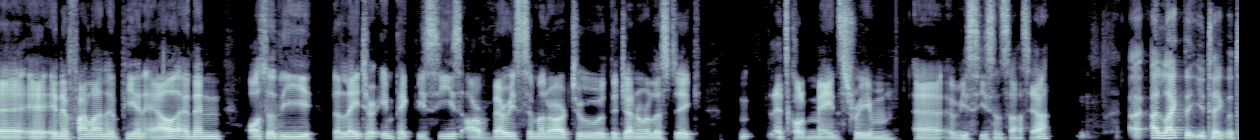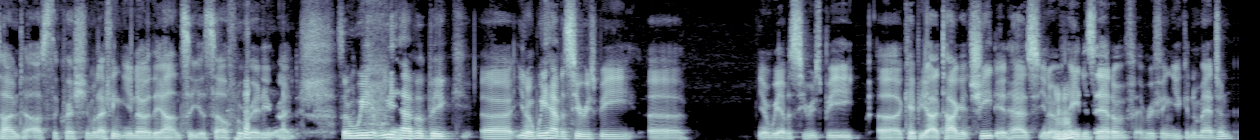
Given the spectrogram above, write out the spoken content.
uh, in a funnel and a P&L, and then also the the later impact VCs are very similar to the generalistic, let's call it mainstream uh, VCs and SaaS. Yeah. I, I like that you take the time to ask the question, but I think you know the answer yourself already, right? So we we have a big, uh, you know, we have a Series B, uh, you know, we have a Series B uh, KPI target sheet. It has you know mm-hmm. A to Z of everything you can imagine,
